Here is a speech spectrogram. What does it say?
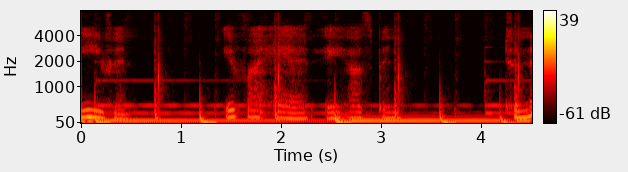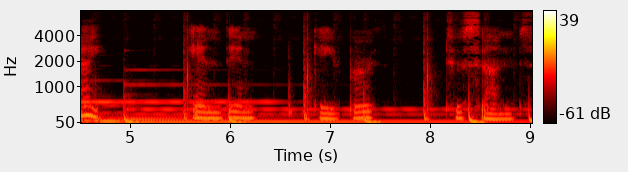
even if I had a husband tonight and then gave birth to sons.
